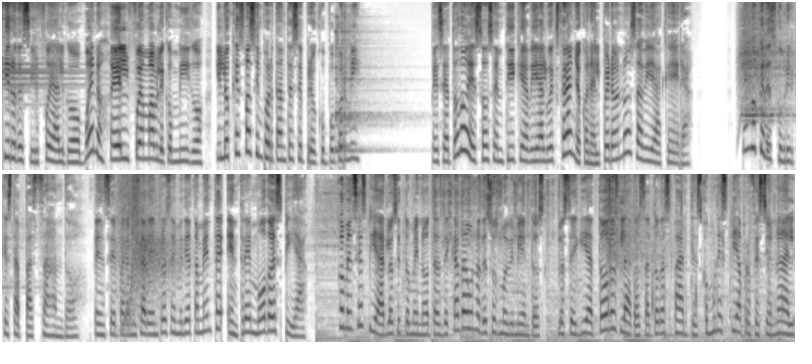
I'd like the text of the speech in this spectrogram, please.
Quiero decir, fue algo bueno. Él fue amable conmigo y lo que es más importante, se preocupó por mí. Pese a todo eso, sentí que había algo extraño con él, pero no sabía qué era. Tengo que descubrir qué está pasando. Pensé para mis adentros e inmediatamente entré en modo espía. Comencé a espiarlos y tomé notas de cada uno de sus movimientos. Los seguí a todos lados, a todas partes, como un espía profesional.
